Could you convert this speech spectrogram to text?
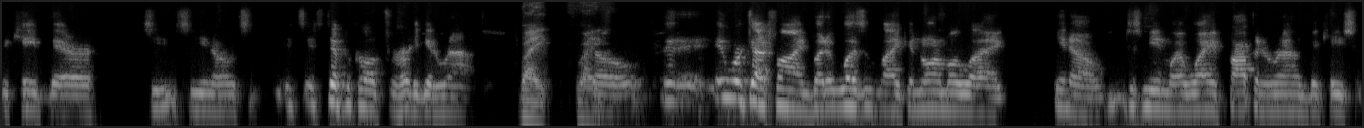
the Cape there she, she you know, it's, it's, it's difficult for her to get around. Right, right. So it, it worked out fine, but it wasn't like a normal, like, you know, just me and my wife bopping around vacation.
